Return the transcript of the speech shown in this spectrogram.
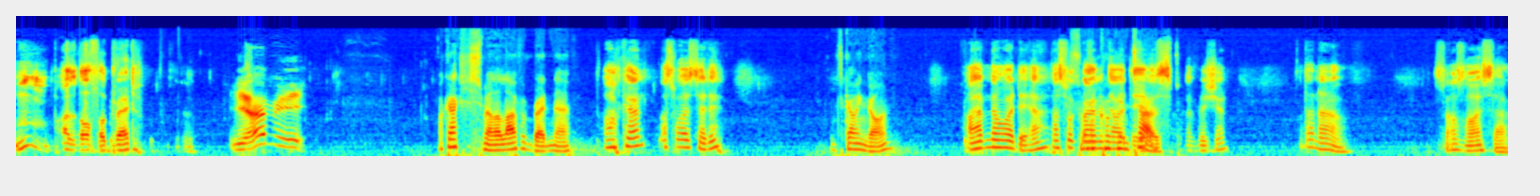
Mmm, I love a bread. Yummy. I can actually smell a loaf of bread now. I can. That's why I said it. It's going on. I have no idea. That's what Someone gave me the cooking idea. toast? of Vision. I don't know. Smells nice though.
